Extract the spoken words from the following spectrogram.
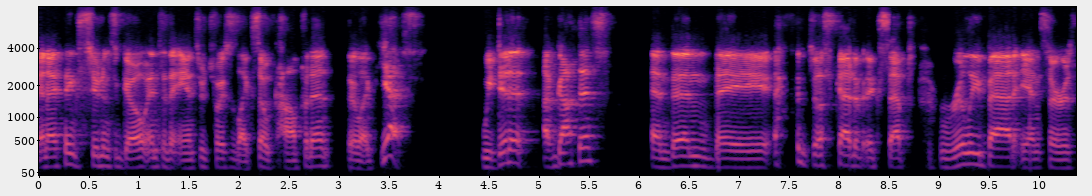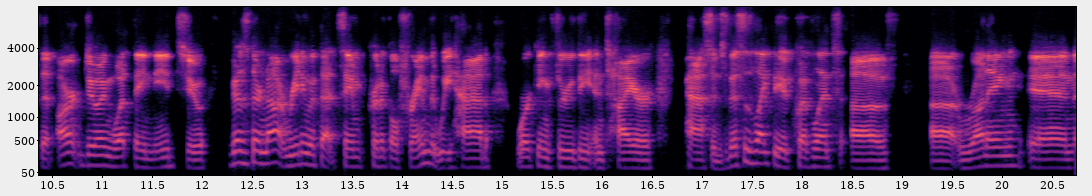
And I think students go into the answer choices like so confident. They're like, yes, we did it. I've got this and then they just kind of accept really bad answers that aren't doing what they need to because they're not reading with that same critical frame that we had working through the entire passage. This is like the equivalent of uh, running in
